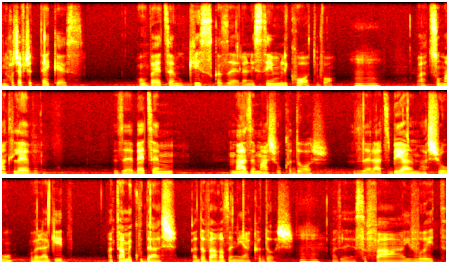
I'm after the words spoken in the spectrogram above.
אני חושבת שטקס הוא בעצם כיס כזה לניסים לקרות בו. Mm-hmm. תשומת לב, זה בעצם, מה זה משהו קדוש? זה להצביע על משהו ולהגיד, אתה מקודש, והדבר הזה נהיה קדוש. Mm-hmm. מה זה שפה עברית?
